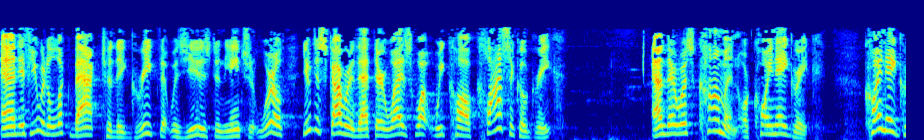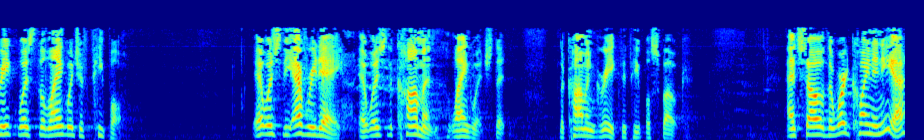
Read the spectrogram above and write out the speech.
And if you were to look back to the Greek that was used in the ancient world, you discover that there was what we call classical Greek, and there was common or Koine Greek. Koine Greek was the language of people. It was the everyday. It was the common language that the common Greek that people spoke. And so the word koinonia,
